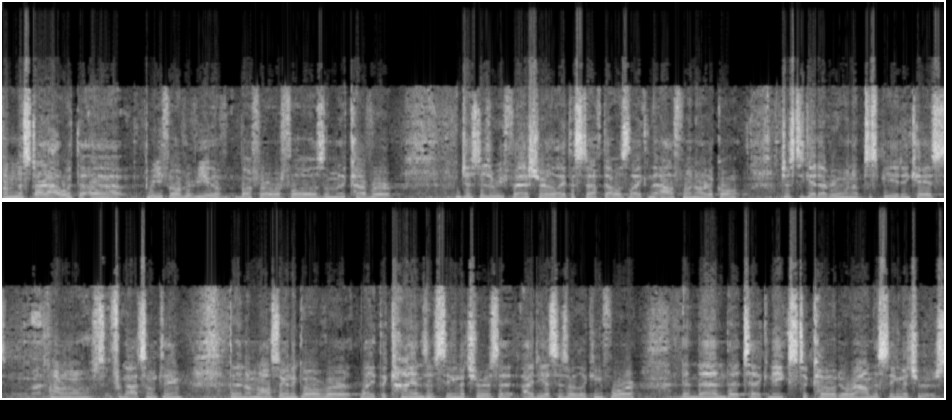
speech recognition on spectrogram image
I'm going to start out with a brief overview of buffer overflows. I'm going to cover, just as a refresher, like the stuff that was like in the Alpha 1 article, just to get everyone up to speed in case, I don't know, forgot something. Then I'm also going to go over like the kinds of signatures that IDSs are looking for, and then the techniques to code around the signatures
